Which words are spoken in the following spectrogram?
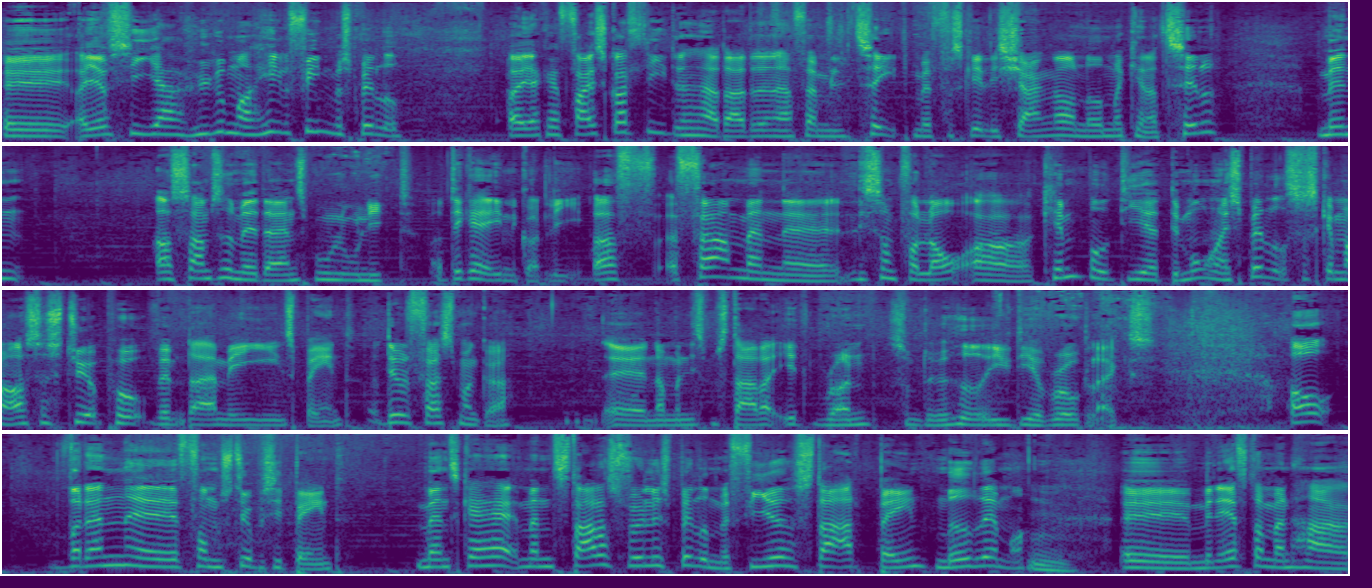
Øh, og jeg vil sige, jeg har hygget mig helt fint med spillet. Og jeg kan faktisk godt lide den her, der er den her familitet med forskellige genrer og noget, man kender til. Men og samtidig med, at der er en smule unikt. Og det kan jeg egentlig godt lide. Og f- før man øh, ligesom får lov at kæmpe mod de her dæmoner i spillet, så skal man også have styr på, hvem der er med i ens band. Og det er jo det første, man gør, øh, når man ligesom starter et run, som det hedder i de her roguelikes. Og hvordan øh, får man styr på sit band? Man, skal have, man starter selvfølgelig spillet med fire start band medlemmer, Mm. øh, men efter man har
